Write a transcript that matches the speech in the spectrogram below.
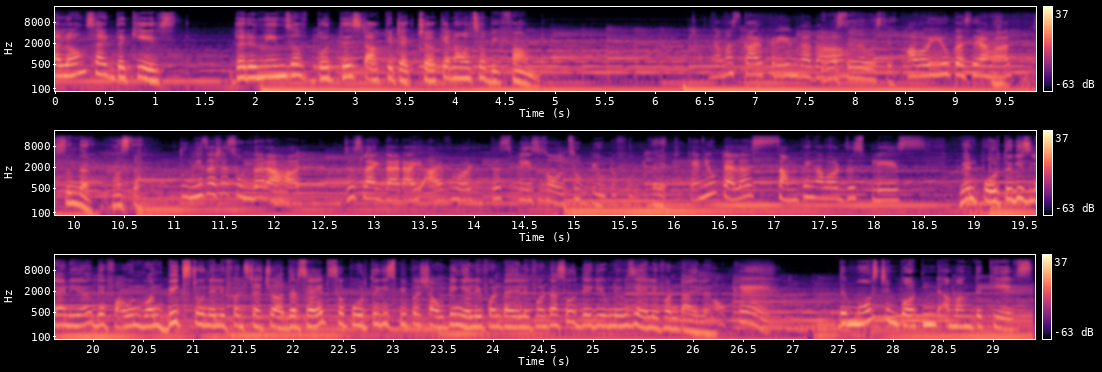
Alongside the caves, the remains of Buddhist architecture can also be found. नमस्कार प्रेम दादा नमस्ते नमस्ते हाव आर यू कसे आहात सुंदर मस्त तुम्ही जसे सुंदर आहात जस्ट लाईक दॅट आय आय हर्ड दिस प्लेस इज ऑल्सो ब्युटिफुल करेक्ट कॅन यू टेल अस समथिंग अबाउट दिस प्लेस When Portuguese land here, they found one big stone elephant statue other side. So Portuguese people shouting Elephanta, Elephanta. So they gave name as Elephanta Island. ओके The most important among the caves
